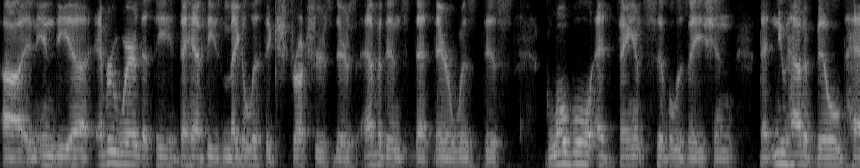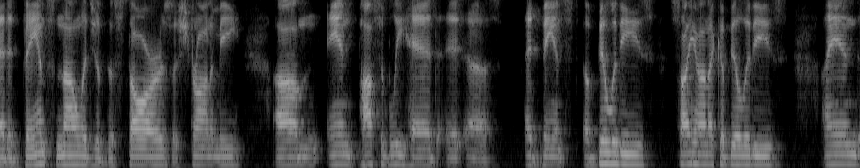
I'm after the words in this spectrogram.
uh, in India, everywhere that they, they have these megalithic structures, there's evidence that there was this global advanced civilization that knew how to build, had advanced knowledge of the stars, astronomy, um, and possibly had uh, advanced abilities psionic abilities, and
